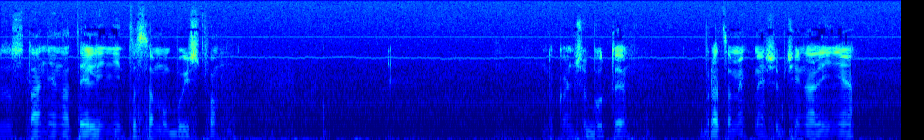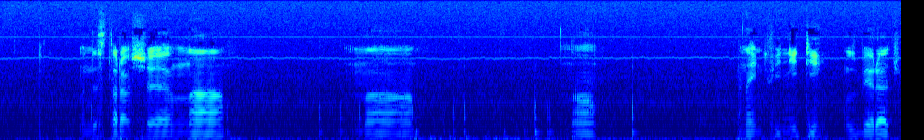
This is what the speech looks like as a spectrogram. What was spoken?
Zostanie na tej linii to samobójstwo. Dokończę buty. Wracam jak najszybciej na linię. Będę starał się. Na... Na... Na Infinity uzbierać.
